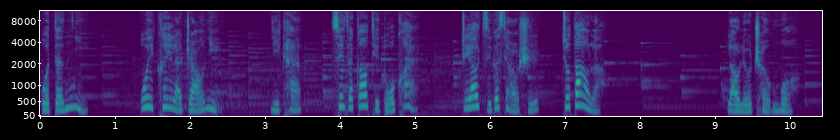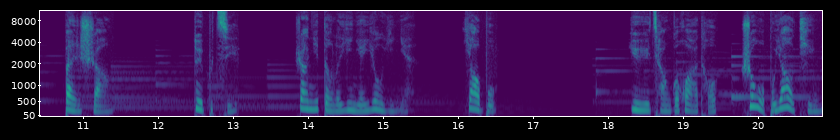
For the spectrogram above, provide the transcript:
我等你，我也可以来找你。你看，现在高铁多快，只要几个小时就到了。”老刘沉默，半晌：“对不起，让你等了一年又一年。要不……”玉玉抢过话头说：“我不要听。”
